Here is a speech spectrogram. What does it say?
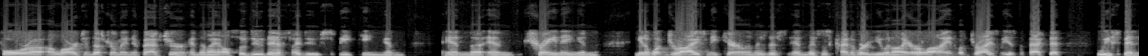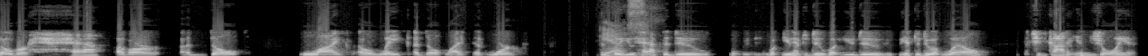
for a large industrial manufacturer, and then I also do this. I do speaking and and uh, and training, and you know what drives me, Carolyn, is this, and this is kind of where you and I are aligned. What drives me is the fact that we spend over half of our adult life, awake adult life, at work. Yes. So you have to do what you have to do. What you do, you have to do it well, but you've got to enjoy it.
